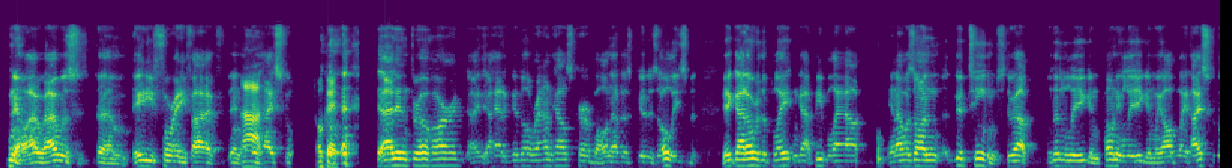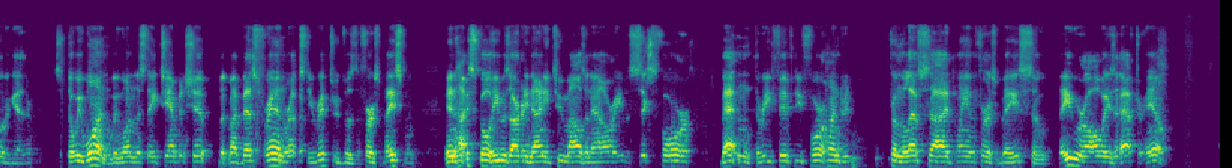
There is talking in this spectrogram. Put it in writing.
No, I, I was um, 84, 85 in, Ah. in high school. Okay. I didn't throw hard. I, I had a good little roundhouse curveball, not as good as Ole's, but it got over the plate and got people out. And I was on good teams throughout Little League and Pony League, and we all played high school together. So we won. We won the state championship. But my best friend, Rusty Richards, was the first baseman. In high school, he was already 92 miles an hour. He was 6'4, batting 350, 400 from the left side, playing first base. So they were always after him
